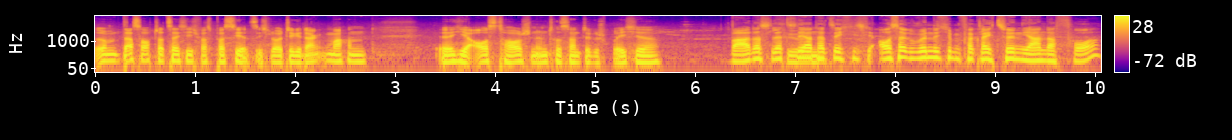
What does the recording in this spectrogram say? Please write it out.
ähm, dass auch tatsächlich was passiert. Sich Leute Gedanken machen, äh, hier austauschen, interessante Gespräche War das letzte. Jahr tatsächlich außergewöhnlich im Vergleich zu den Jahren davor?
